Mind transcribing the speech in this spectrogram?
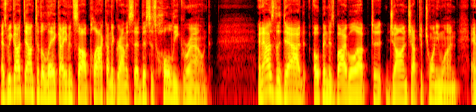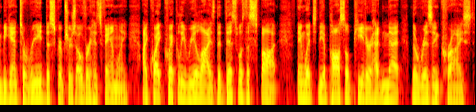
As we got down to the lake, I even saw a plaque on the ground that said, This is holy ground. And as the dad opened his Bible up to John chapter 21 and began to read the scriptures over his family, I quite quickly realized that this was the spot in which the apostle Peter had met the risen Christ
